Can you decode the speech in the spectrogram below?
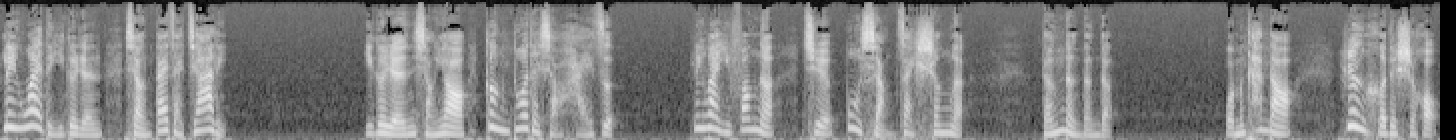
另外的一个人想待在家里。一个人想要更多的小孩子，另外一方呢却不想再生了，等等等等。我们看到，任何的时候，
